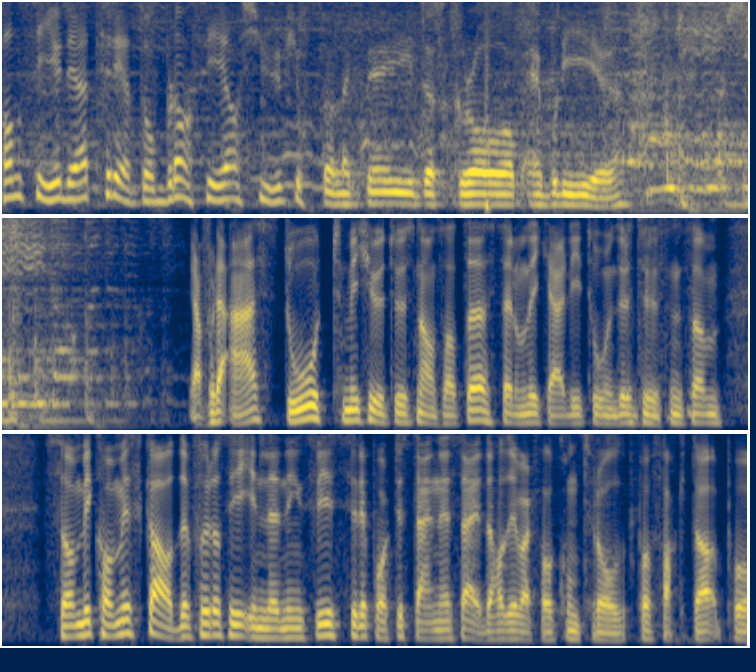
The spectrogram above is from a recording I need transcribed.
Han sier det er tredobla siden 2014. So like Ja, for det er stort med 20 000 ansatte, selv om det ikke er de 200 000 som, som vi kom i skade for å si innledningsvis. Reporter Steinnes Eide hadde i hvert fall kontroll på fakta på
